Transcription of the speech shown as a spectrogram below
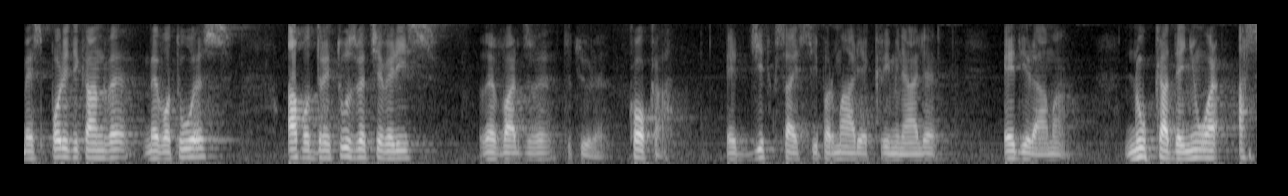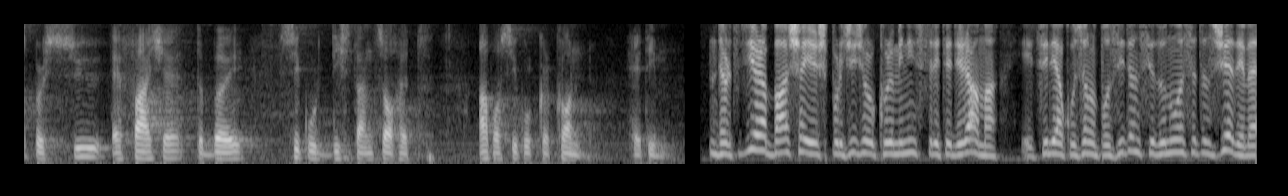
mes politikanëve me votues apo drejtuesve të qeverisë dhe vartësve të tyre. Koka e gjithë kësaj sipërmarrje kriminale, Edi Rama nuk ka denjuar as për sy e faqe të bëjë sikur distancohet apo sikur kërkon hetim. Ndër të tjera, Basha i është përgjigjur kryeministrit Edi Rama, i cili akuzon opozitën si dhunuese të zgjedhjeve,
